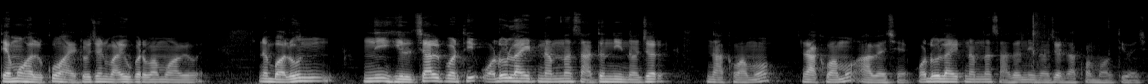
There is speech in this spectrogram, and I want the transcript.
તેમાં હલકો હાઇડ્રોજન વાયુ ભરવામાં આવ્યો હોય. અને બલૂનની હિલચાલ પરથી ઓડોલાઇટ નામના સાધનની નજર નાખવામાં, રાખવામાં આવે છે. ઓડોલાઇટ નામના સાધનની નજર રાખવામાં આવતી હોય છે.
